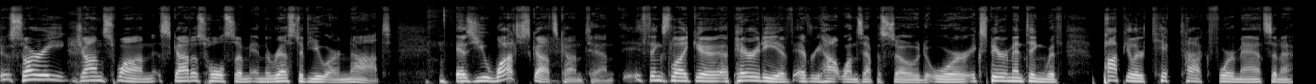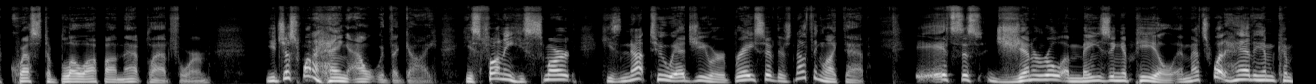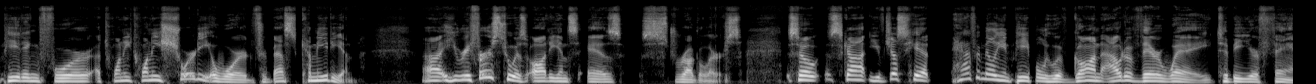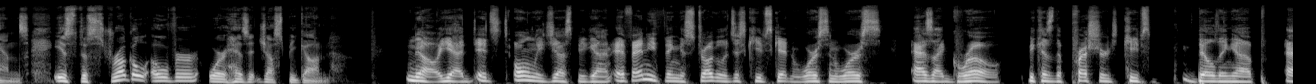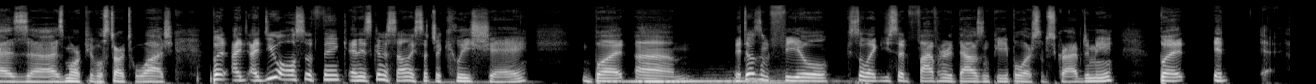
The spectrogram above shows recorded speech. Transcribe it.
Sorry, John Swan, Scott is wholesome and the rest of you are not. As you watch Scott's content, things like a, a, parody of every Hot Ones episode or experimenting with popular TikTok formats in a quest to blow up on that platform, you just want to hang out with the guy. He's funny, he's smart, he's not too edgy or abrasive. There's nothing like that. It's this general amazing appeal, and that's what had him competing for a 2020 Shorty Award for Best Comedian. Uh, he refers to his audience as strugglers. So, Scott, you've just hit half a million people who have gone out of their way to be your fans. Is the struggle over or has it just begun? No, yeah, it's only just begun. If anything, the struggle just keeps getting worse and worse as I grow because the pressure keeps building up as uh, as more people start to watch. But I, I do also think, and it's going to sound like such a cliche, but um, it doesn't feel so. Like you said, five hundred thousand people are subscribed to me, but it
